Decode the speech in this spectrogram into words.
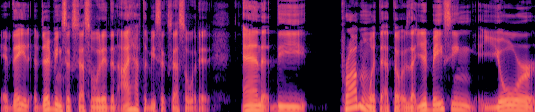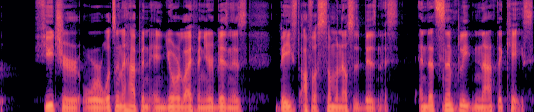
if they if they're being successful with it, then I have to be successful with it. And the problem with that though is that you're basing your future or what's to happen in your life and your business based off of someone else's business. And that's simply not the case.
